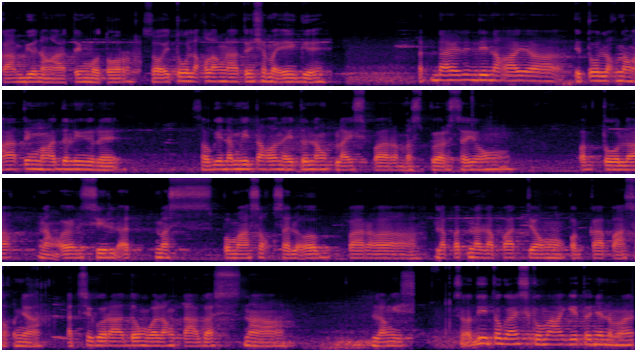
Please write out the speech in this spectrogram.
cambio ng ating motor. So, itulak lang natin siya maigi. At dahil hindi na kaya itulak ng ating mga daliri, so ginamitan ko na ito ng plies para mas pwersa yung pagtulak ng oil seal at mas pumasok sa loob para lapat na lapat yung pagkapasok niya at siguradong walang tagas na langis. So dito guys, kung makikita nyo naman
